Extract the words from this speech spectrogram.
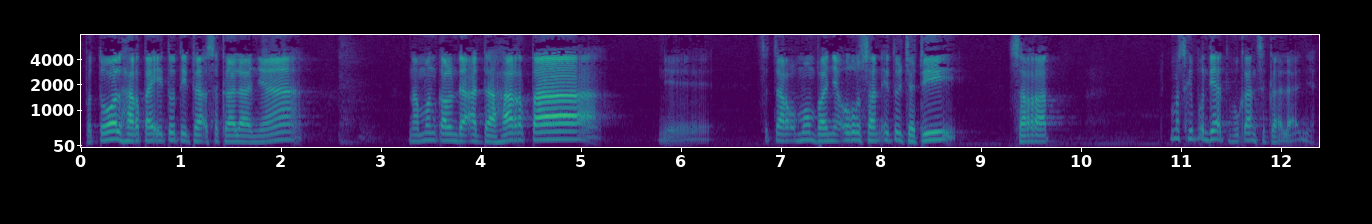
Betul harta itu tidak segalanya. Namun kalau tidak ada harta. Ya, secara umum banyak urusan itu jadi syarat Meskipun dia bukan segalanya.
